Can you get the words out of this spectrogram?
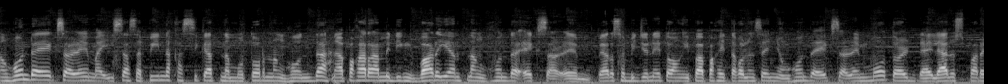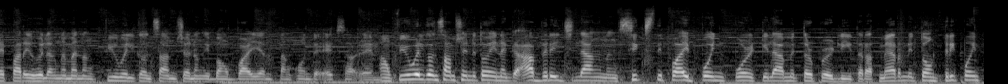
Ang Honda XRM ay isa sa pinakasikat na motor ng Honda. Napakarami ding variant ng Honda XRM. Pero sa video na ito, ang ipapakita ko lang sa inyo ang Honda XRM Motard dahil halos pare-pareho lang naman ang fuel consumption ng ibang variant ng Honda XRM. Ang fuel consumption nito ay nag-average lang ng 65.4 km per liter at meron itong 3.9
